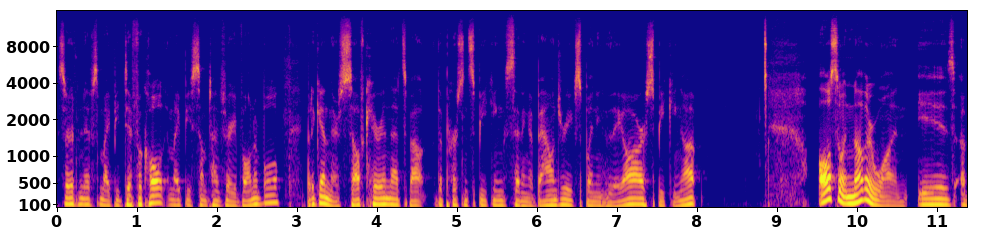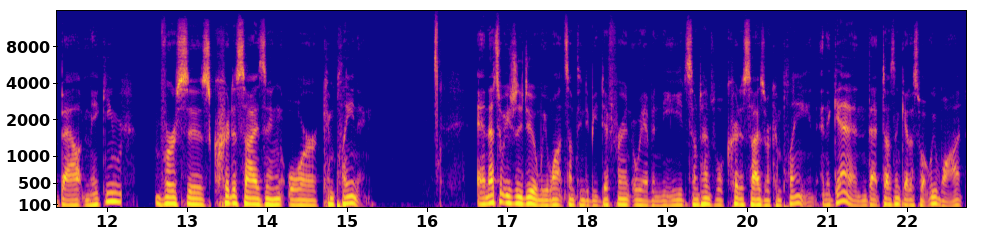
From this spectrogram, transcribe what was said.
Assertiveness might be difficult. It might be sometimes very vulnerable. But again, there's self care in that. It's about the person speaking, setting a boundary, explaining who they are, speaking up. Also, another one is about making versus criticizing or complaining. And that's what we usually do we want something to be different or we have a need. Sometimes we'll criticize or complain. And again, that doesn't get us what we want.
